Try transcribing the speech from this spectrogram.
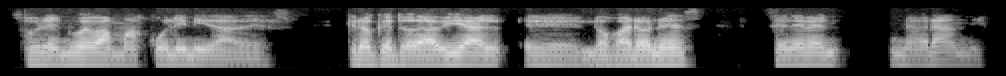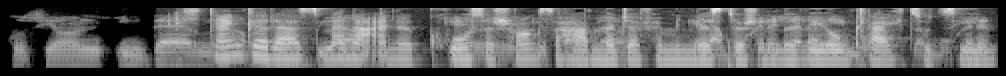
sobre nuevas masculinidades. Creo que todavía eh, los varones se deben Ich denke, dass Männer eine große Chance haben, mit der feministischen Bewegung gleichzuziehen,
